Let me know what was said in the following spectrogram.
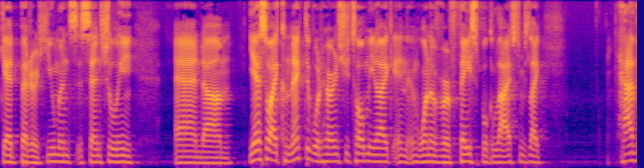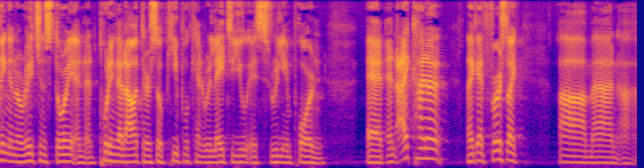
get better humans, essentially. And um, yeah, so I connected with her and she told me, like, in, in one of her Facebook live streams, like, having an origin story and, and putting that out there so people can relate to you is really important. And and I kind of like at first like ah uh, man uh,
